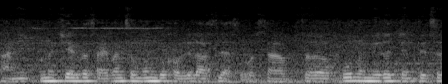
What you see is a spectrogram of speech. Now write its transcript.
आणि पुन्हा एकदा साहेबांचं मन दुखावलेलं असल्यास व साहेबचं पूर्ण मिरज जनतेचं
